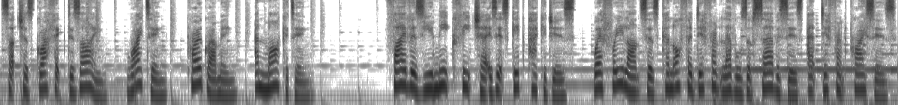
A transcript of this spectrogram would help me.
such as graphic design, writing, programming, and marketing. Fiverr's unique feature is its gig packages, where freelancers can offer different levels of services at different prices.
